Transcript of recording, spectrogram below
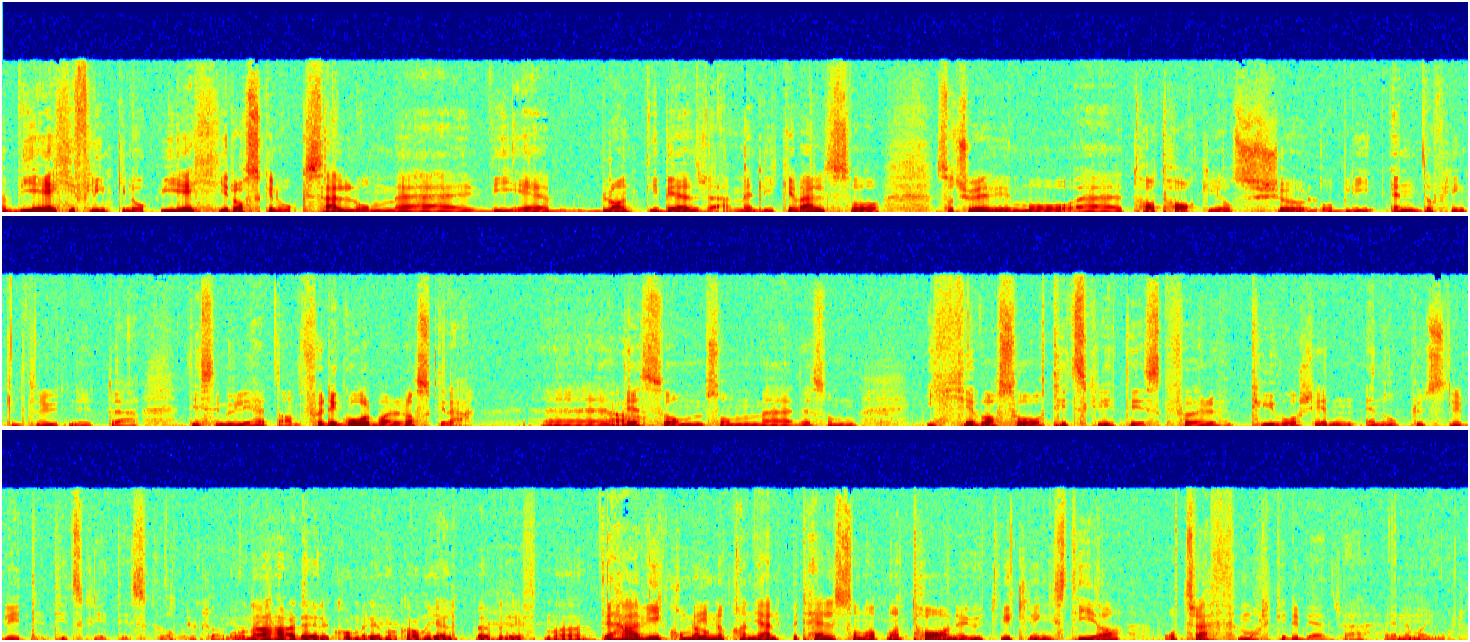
Eh, vi er ikke flinke nok, vi er ikke raske nok, selv om eh, vi er blant de bedre. Men likevel så, så tror jeg vi må eh, ta tak i oss sjøl og bli enda flinkere til å utnytte disse mulighetene. For det går bare raskere. Eh, Ja. det, som, som, det som ikke var så tidskritisk for 20 år siden, er nå plutselig blitt tidskritisk. At du klarer å Og det er det. her dere kommer inn og kan hjelpe bedriftene? Det er her vi kommer Ja. inn og kan hjelpe til, sånn at man tar ned utviklingstida og treffer markedet bedre enn mm. man gjorde.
